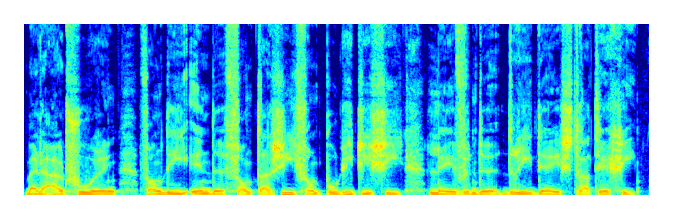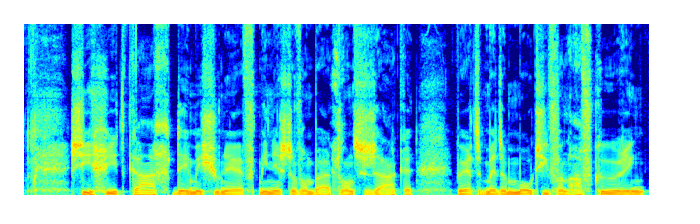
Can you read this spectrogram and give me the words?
bij de uitvoering van die in de fantasie van politici levende 3D-strategie. Sigrid Kaag, demissionair minister van Buitenlandse Zaken, werd met een motie van afkeuring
